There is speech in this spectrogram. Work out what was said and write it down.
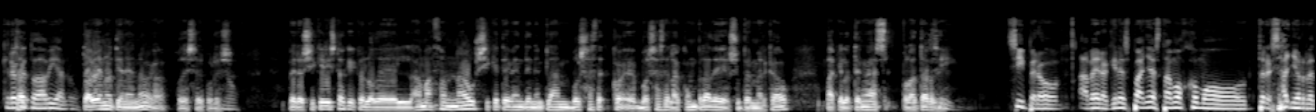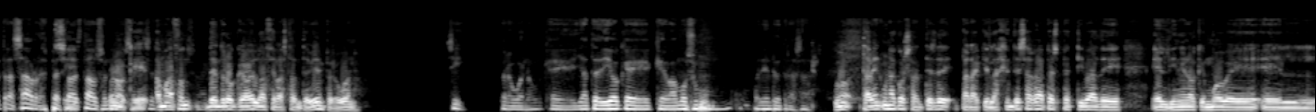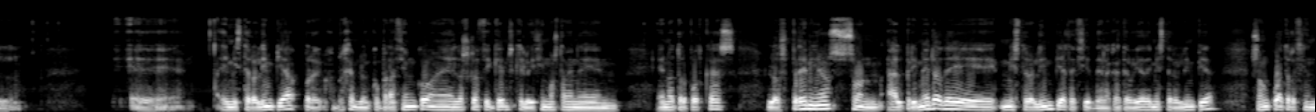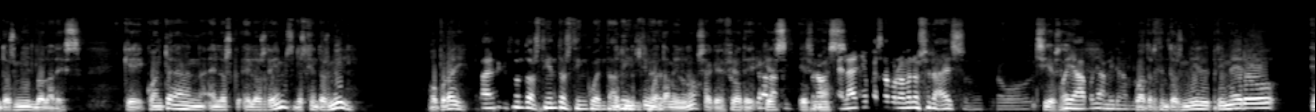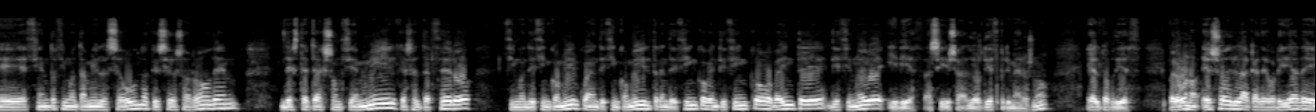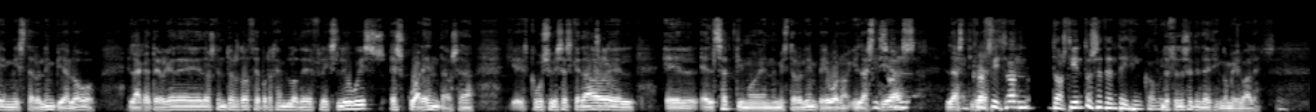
Creo Ta- que todavía no. Todavía no tienen, ¿no? Puede ser por eso. Pero sí que he visto que con lo del Amazon Now sí que te venden en plan bolsas de, co- bolsas de la compra de supermercado para que lo tengas por la tarde. Sí. Sí, pero a ver, aquí en España estamos como tres años retrasados respecto Sí. a Estados Bueno, Unidos. en que Amazon dentro de lo que lo hace bastante bien, pero bueno. Sí, pero bueno, que ya te digo que, que vamos un, un pelín retrasados. Bueno, también una cosa, antes de, para que la gente se haga perspectiva de el dinero que mueve el, eh, el Mister Olympia, por, por ejemplo, en comparación con eh, los CrossFit Games, que lo hicimos también en, en otro podcast, los premios son al primero de Mister Olympia, es decir, de la categoría de Mister Olympia, son 400 mil dólares. Que, ¿Cuánto eran en los, en los Games? ¿200 mil? ¿O por ahí? Parece que son 250.000. 250 mil, ¿no? O sea que fíjate, que es, más. El año pasado por lo menos era eso. Pero Sí, o sea, voy, a, voy a mirarlo. 400.000 el primero, eh, 150.000 el segundo, que es Roden, Dexter Jackson 100.000, que es el tercero, 55.000, 45.000, 35, 25, 20, 19 y 10. Así, o sea, los 10 primeros, ¿no? El top 10. Pero bueno, eso es la categoría de Mr. Olympia. Luego, en la categoría de 212, por ejemplo, de Flex Lewis, es 40. O sea, es como si hubieses quedado el, el, el séptimo en Mr. Olympia. Y bueno, y las Y son- tías, las en tías, son 275.000. 275.000, vale.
